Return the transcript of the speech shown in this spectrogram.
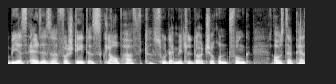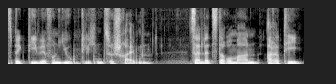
Tobias Elsässer versteht es glaubhaft, so der Mitteldeutsche Rundfunk, aus der Perspektive von Jugendlichen zu schreiben. Sein letzter Roman, Arti,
